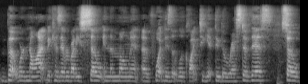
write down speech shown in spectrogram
but we're not because everybody's so in the moment of what does it look like to get through the rest of this. So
